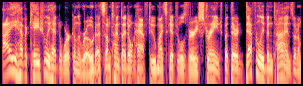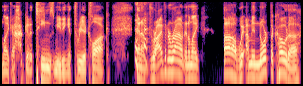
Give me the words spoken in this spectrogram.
I have occasionally had to work on the road. Uh, sometimes I don't have to. My schedule is very strange, but there have definitely been times when I'm like, oh, I've got a Teams meeting at three o'clock, and I'm driving around, and I'm like, oh, I'm in North Dakota,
